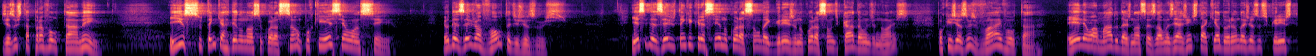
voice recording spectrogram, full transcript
Jesus está para voltar, amém? E isso tem que arder no nosso coração, porque esse é o anseio. Eu desejo a volta de Jesus. E esse desejo tem que crescer no coração da igreja, no coração de cada um de nós, porque Jesus vai voltar. Ele é o amado das nossas almas e a gente está aqui adorando a Jesus Cristo.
